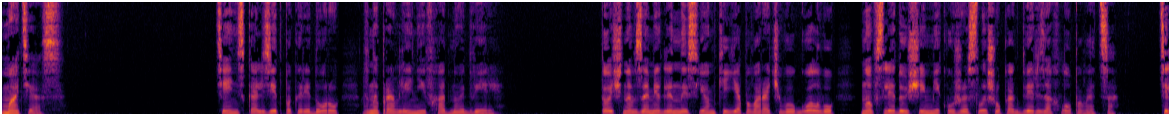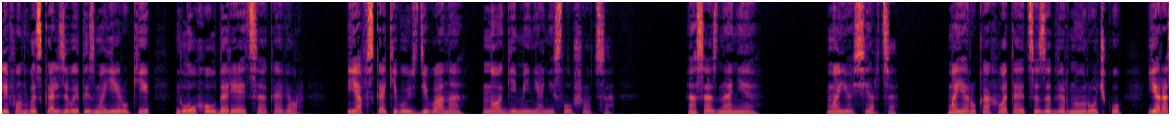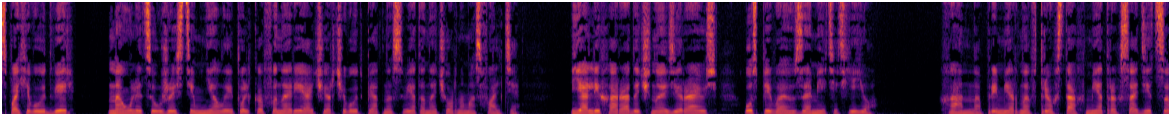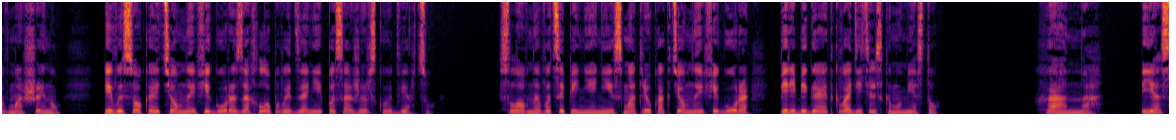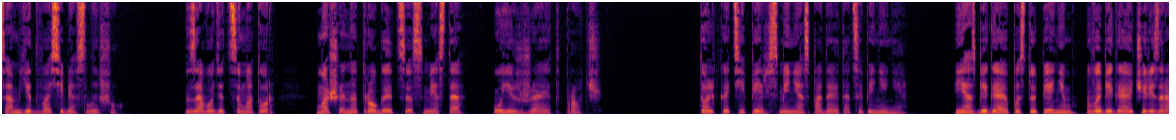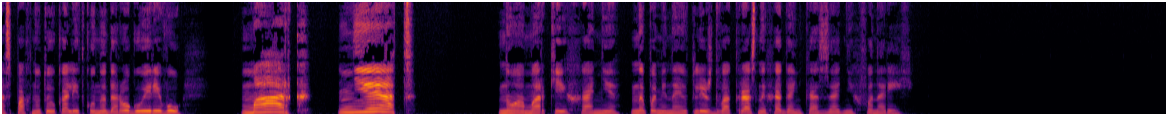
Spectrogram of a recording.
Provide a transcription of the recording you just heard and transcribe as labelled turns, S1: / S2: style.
S1: Матиас. Тень скользит по коридору в направлении входной двери. Точно в замедленной съемке я поворачиваю голову, но в следующий миг уже слышу, как дверь захлопывается. Телефон выскальзывает из моей руки, глухо ударяется о ковер. Я вскакиваю с дивана, ноги меня не слушаются. Осознание — мое сердце — Моя рука хватается за дверную ручку, я распахиваю дверь. На улице уже стемнело, и только фонари очерчивают пятна света на черном асфальте. Я лихорадочно озираюсь, успеваю заметить ее. Ханна примерно в трехстах метрах садится в машину, и высокая темная фигура захлопывает за ней пассажирскую дверцу. Словно в оцепенении смотрю, как темная фигура перебегает к водительскому месту. «Ханна!» Я сам едва себя слышу. Заводится мотор, машина трогается с места, уезжает прочь. Только теперь с меня спадает оцепенение. Я сбегаю по ступеням, выбегаю через распахнутую калитку на дорогу и реву. «Марк! Нет!» Ну а Марке и Ханне напоминают лишь два красных огонька задних фонарей.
